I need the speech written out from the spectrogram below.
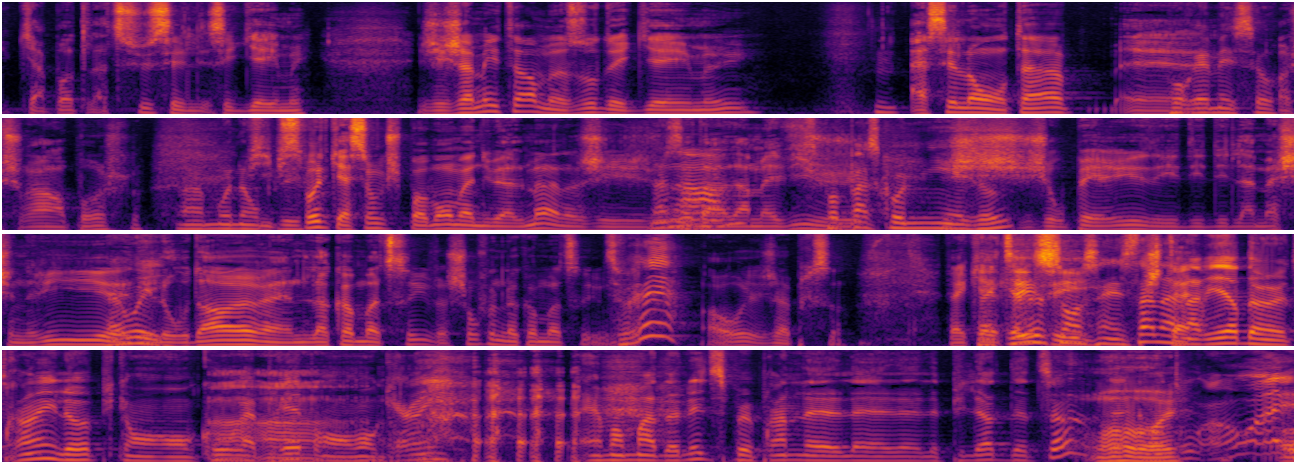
il capote là-dessus, c'est c'est gamer. J'ai jamais été en mesure de gamer assez longtemps. euh, Hmm. Pour aimer ça. ah, je suis vraiment en poche. Ah, moi non Puis, plus. c'est pas une question que je suis pas bon manuellement. là. J'ai, je veux Non, dire, non. dans, dans ma vie, C'est pas parce qu'on est niaiseux. j'ai j'ai opéré des, des- des- de la machinerie, Ben euh, oui. des loaders, une locomotive. Je chauffe une locomotive. C'est vrai? Ah oui, j'ai appris ça. Fait que, là, si on s'installe en arrière d'un train, là, puis qu'on on court Ah, après, ah. puis on, on grimpe, à un moment donné, tu peux prendre le, le- le pilote de ça. Ouais, ouais. Ah ouais,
